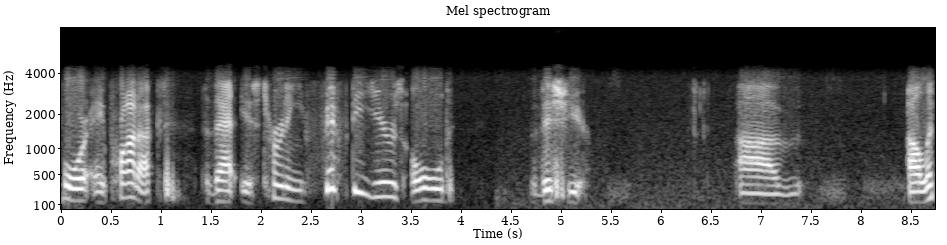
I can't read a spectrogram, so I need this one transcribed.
for a product that is turning 50 years old this year. Um, I'll let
